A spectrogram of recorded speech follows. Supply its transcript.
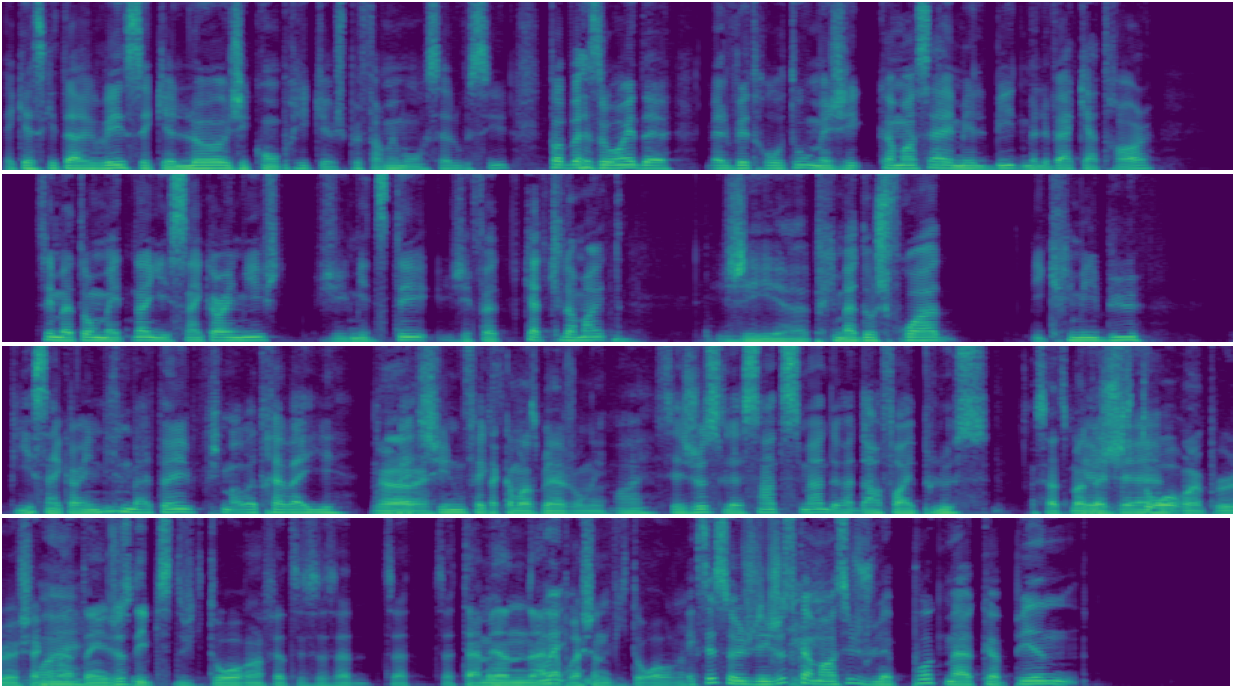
Fait qu'est-ce qui est arrivé, c'est que là, j'ai compris que je peux fermer mon sel aussi. Pas besoin de me lever trop tôt, mais j'ai commencé à aimer le beat, me lever à 4h. Tu sais, mettons, maintenant, il est 5h30, j'ai médité, j'ai fait 4 km, j'ai euh, pris ma douche froide, écrit mes buts, puis il est 5h30 le matin, puis je m'en vais travailler. Ouais, Ben, ouais. Chez nous, fait Ça que, commence bien la journée. ouais, c'est juste le sentiment de- d'en faire plus. Sentiment de la victoire un peu là, chaque Ouais. matin. Juste des petites victoires, en fait. C'est ça, ça, ça, ça t'amène à la prochaine victoire. c'est ça, j'ai juste commencé, je voulais pas que ma copine,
